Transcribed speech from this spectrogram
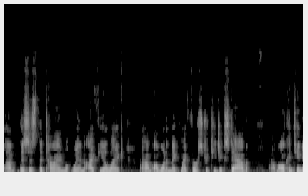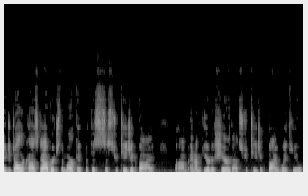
Um, this is the time when I feel like um, I want to make my first strategic stab. Um, I'll continue to dollar cost average the market, but this is a strategic buy, um, and I'm here to share that strategic buy with you.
